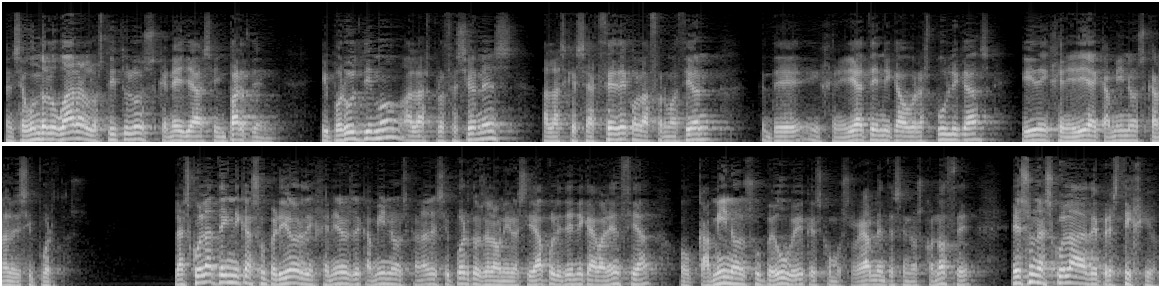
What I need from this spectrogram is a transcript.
En segundo lugar, a los títulos que en ella se imparten. Y por último, a las profesiones a las que se accede con la formación de Ingeniería Técnica Obras Públicas y de Ingeniería de Caminos, Canales y Puertos. La Escuela Técnica Superior de Ingenieros de Caminos, Canales y Puertos de la Universidad Politécnica de Valencia, o Caminos UPV, que es como realmente se nos conoce, es una escuela de prestigio.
